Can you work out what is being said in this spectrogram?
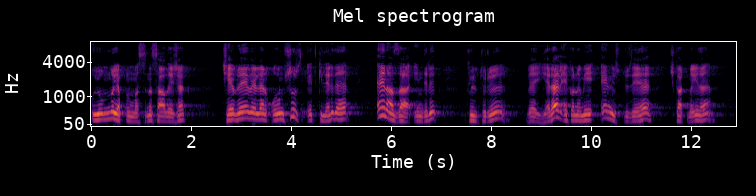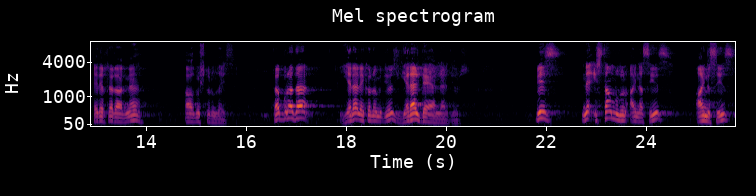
uyumlu yapılmasını sağlayacak, çevreye verilen olumsuz etkileri de en aza indirip kültürü ve yerel ekonomiyi en üst düzeye çıkartmayı da hedefler haline almış durumdayız. Tabi burada yerel ekonomi diyoruz, yerel değerler diyoruz. Biz ne İstanbul'un aynasıyız, aynısıyız,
